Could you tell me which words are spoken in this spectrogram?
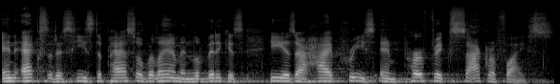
In Exodus, he's the Passover lamb. In Leviticus, he is our high priest and perfect sacrifice.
